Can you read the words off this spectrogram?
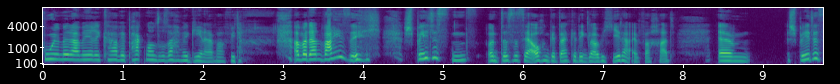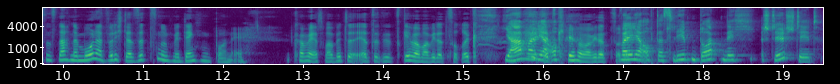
cool mit Amerika, wir packen unsere Sachen, wir gehen einfach wieder. Aber dann weiß ich spätestens, und das ist ja auch ein Gedanke, den glaube ich jeder einfach hat, ähm, spätestens nach einem Monat würde ich da sitzen und mir denken, boah, nee, können wir jetzt mal bitte, jetzt, jetzt gehen wir mal wieder zurück. Ja, weil ja jetzt auch, weil ja auch das Leben dort nicht stillsteht.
